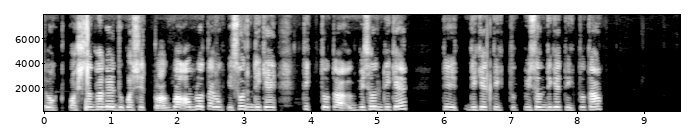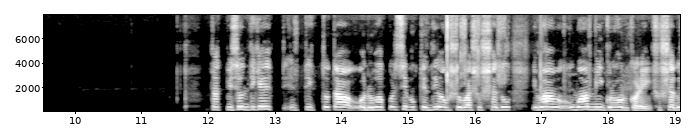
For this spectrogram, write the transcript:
এবং পশ্চাৎভাগের দুপাশে টক বা অম্লতা এবং পিছন দিকে তিক্ততা, পিছন দিকে দিকে তিক্ত পিছন দিকে তিক্ততা। তার পিছন দিকে তিক্ততা অনুভব করছি, এবং কেন্দ্রীয় অংশ বা সুস্বাদু ইমা, উমামি গ্রহণ করে। সুস্বাদু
